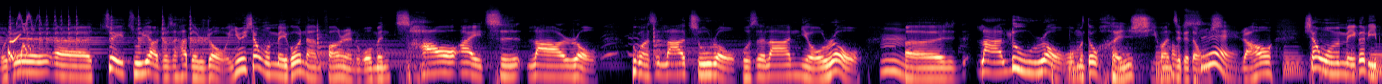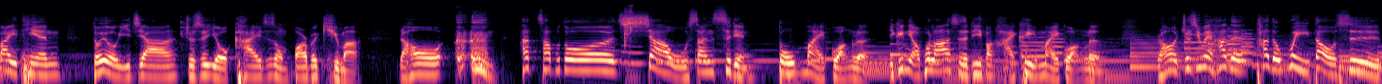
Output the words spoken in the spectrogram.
我觉得呃最主要就是它的肉，因为像我们美国南方人，我们超爱吃腊肉，不管是拉猪肉或是拉牛肉，嗯，呃拉鹿肉，我们都很喜欢这个东西。然后像我们每个礼拜天都有一家就是有开这种 barbecue 嘛，然后 它差不多下午三四点都卖光了，一个鸟不拉屎的地方还可以卖光了。然后就是因为它的它的味道是，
